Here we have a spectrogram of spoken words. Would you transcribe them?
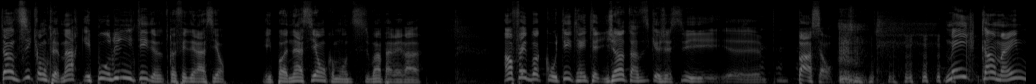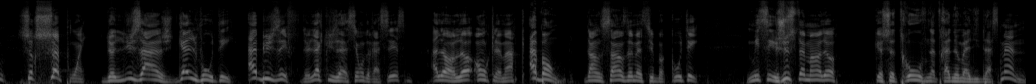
tandis qu'Oncle Marc est pour l'unité de notre fédération, et pas nation, comme on dit souvent par erreur. Enfin, Boc Côté est intelligent, tandis que je suis... euh, passons. Mais quand même, sur ce point de l'usage galvaudé, abusif de l'accusation de racisme, alors là, Oncle Marc abonde dans le sens de Mathieu Bock-Côté. Mais c'est justement là que se trouve notre anomalie de la semaine.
